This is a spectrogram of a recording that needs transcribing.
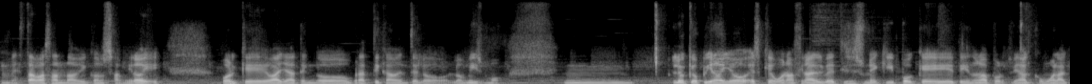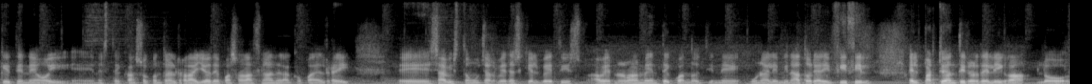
me está pasando a mí con Samir hoy, porque vaya, tengo prácticamente lo, lo mismo. Mm, lo que opino yo es que, bueno, al final el Betis es un equipo que teniendo una oportunidad como la que tiene hoy, en este caso contra el Rayo, de pasar a la final de la Copa del Rey, eh, se ha visto muchas veces que el Betis, a ver, normalmente cuando tiene una eliminatoria difícil, el partido anterior de liga lo,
